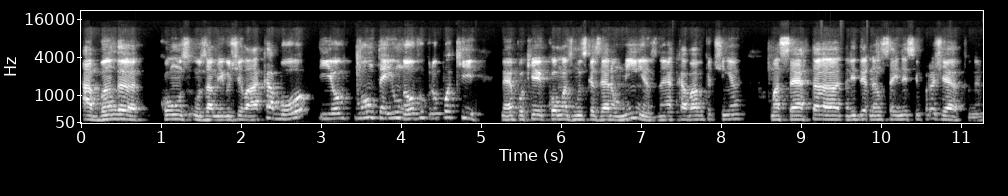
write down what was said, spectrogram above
A banda com os, os amigos de lá acabou e eu montei um novo grupo aqui né? Porque como as músicas eram minhas, né? Acabava que eu tinha uma certa liderança aí nesse projeto, né?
